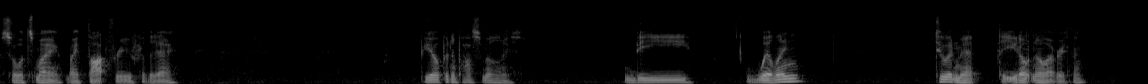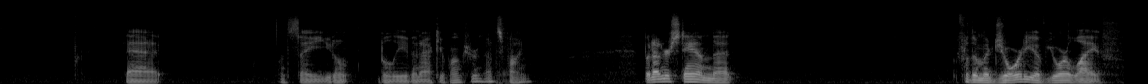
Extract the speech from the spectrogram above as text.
So what's my, my thought for you for the day? Be open to possibilities. Be willing to admit that you don't know everything. That, let's say you don't believe in acupuncture, that's fine. But understand that for the majority of your life,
